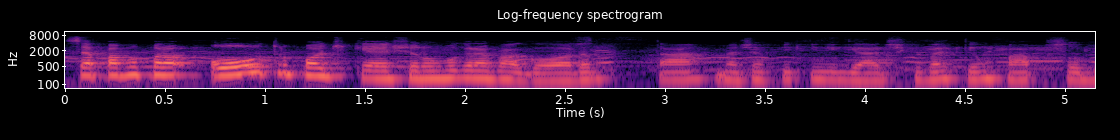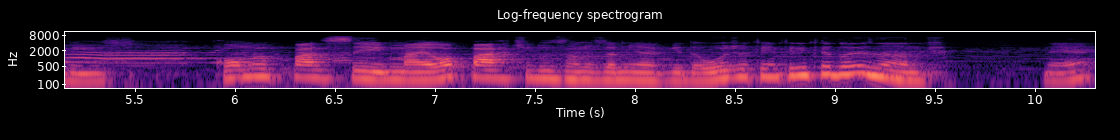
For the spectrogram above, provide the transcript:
Isso é papo para outro podcast, eu não vou gravar agora, tá? Mas já fiquem ligados que vai ter um papo sobre isso. Como eu passei maior parte dos anos da minha vida, hoje eu tenho 32 anos, né?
